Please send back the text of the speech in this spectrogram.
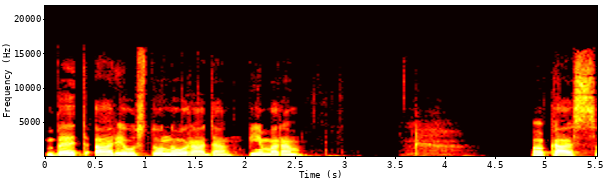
bet arī uz to norāda, piemēram, kas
